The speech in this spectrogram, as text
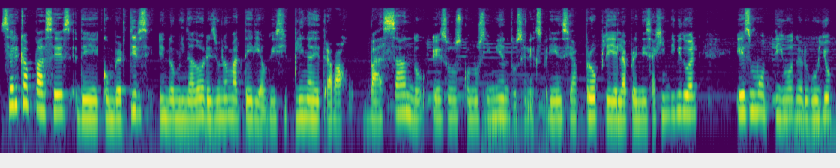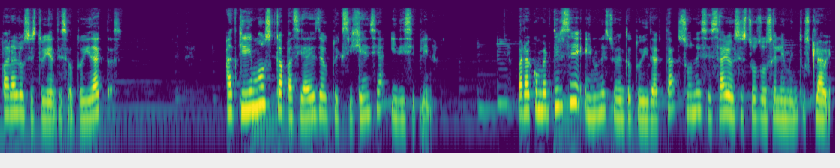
Ser capaces de convertirse en dominadores de una materia o disciplina de trabajo basando esos conocimientos en la experiencia propia y el aprendizaje individual es motivo de orgullo para los estudiantes autodidactas. Adquirimos capacidades de autoexigencia y disciplina. Para convertirse en un estudiante autodidacta son necesarios estos dos elementos clave.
